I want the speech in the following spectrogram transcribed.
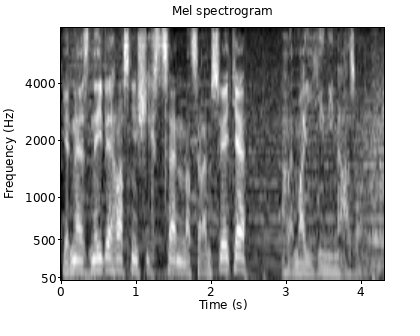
jedné z nejvěhlasnějších scén na celém světě, ale mají jiný názor.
